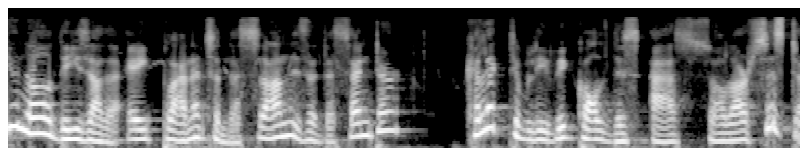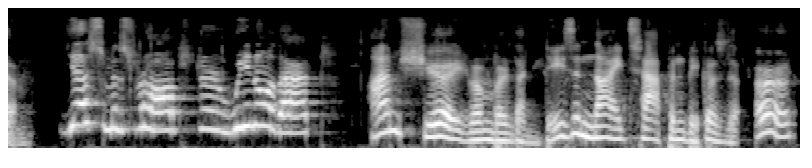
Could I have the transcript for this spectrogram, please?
You know these are the eight planets and the sun is at the center? Collectively, we call this as solar system. Yes, Mr. Hopster, we know that. I'm sure you remember that days and nights happen because the Earth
